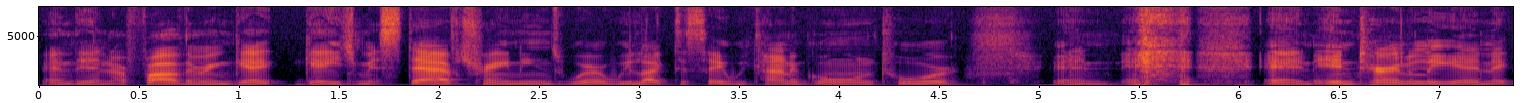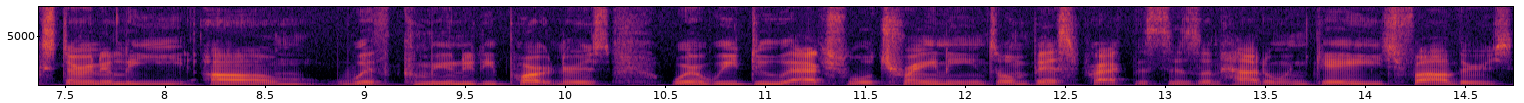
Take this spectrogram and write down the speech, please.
and then our father engagement staff trainings where we like to say we kind of go on tour and and internally and externally um, with community partners where we do actual trainings on best practices on how to engage fathers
